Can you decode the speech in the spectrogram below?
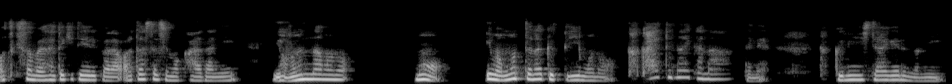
お月様痩せてきているから私たちも体に余分なもの、もう今持ってなくていいものを抱えてないかなってね、確認してあげるのに、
